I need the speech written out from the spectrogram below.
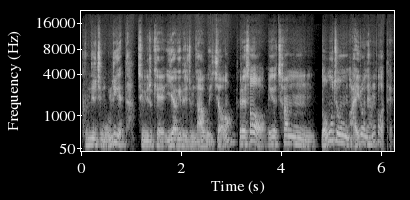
금리를 지금 올리겠다. 지금 이렇게 이야기들이 좀 나오고 있죠. 그래서 이게 참 너무 좀 아이러니한 것 같아요.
